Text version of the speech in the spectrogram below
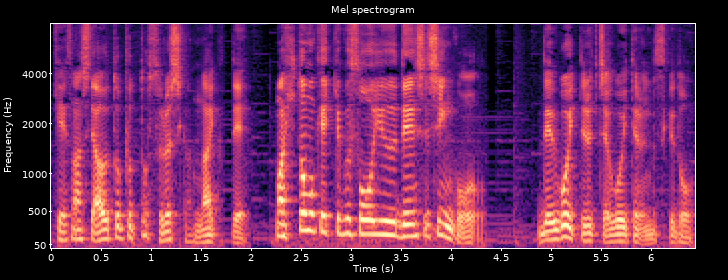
計算してアウトプットするしかなくて、まあ人も結局そういう電子信号で動いてるっちゃ動いてるんですけど、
